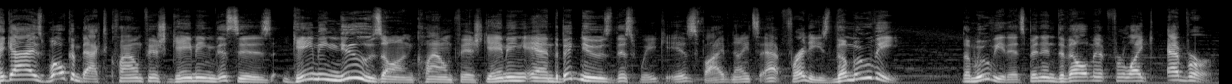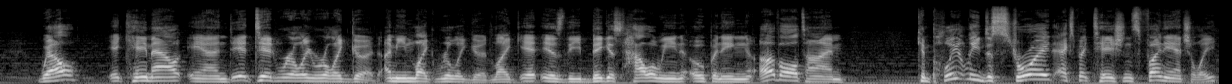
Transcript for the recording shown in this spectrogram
Hey guys, welcome back to Clownfish Gaming. This is gaming news on Clownfish Gaming, and the big news this week is Five Nights at Freddy's, the movie. The movie that's been in development for like ever. Well, it came out and it did really, really good. I mean, like, really good. Like, it is the biggest Halloween opening of all time. Completely destroyed expectations financially,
